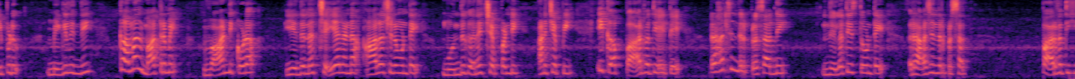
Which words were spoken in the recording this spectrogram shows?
ఇప్పుడు మిగిలింది కమల్ మాత్రమే. వాణ్ణి కూడా ఏదైనా చేయాలన్న ఆలోచన ఉంటే ముందుగానే చెప్పండి అని చెప్పి ఇక పార్వతి అయితే రాజేంద్ర ప్రసాద్ని నిలదీస్తూ ఉంటే రాజేంద్ర ప్రసాద్ పార్వతి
